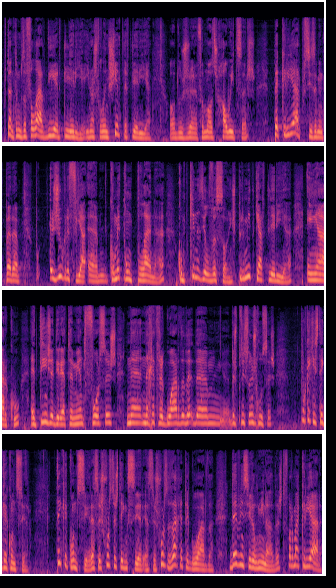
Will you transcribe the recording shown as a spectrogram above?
Portanto, estamos a falar de artilharia, e nós falamos sempre de artilharia, ou dos uh, famosos howitzers, para criar precisamente para a geografia, como é tão plana, com pequenas elevações, permite que a artilharia em arco atinja diretamente forças na, na retaguarda das posições russas. Por que é que isso tem que acontecer? tem que acontecer, essas forças têm que ser, essas forças à retaguarda devem ser eliminadas de forma a criar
